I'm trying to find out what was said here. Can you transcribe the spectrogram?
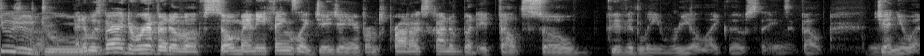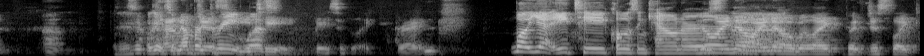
Doo, doo, Uh, and it was very derivative of so many things like J.J. Abrams products kind of, but it felt so vividly real like those things. It felt Yeah. genuine. Um, It was like Okay, so number just three was- E.T., basically, right? well, yeah, E.T., Close Encounters. No, I know, I uh, know, but like, but just like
